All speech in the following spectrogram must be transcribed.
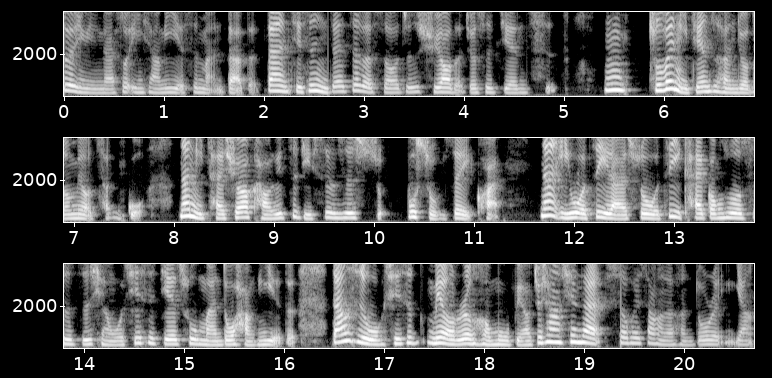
对于你来说影响力也是蛮大的。但其实你在这个时候就是需要的就是坚持。嗯，除非你坚持很久都没有成果，那你才需要考虑自己是不是属不属于这一块。那以我自己来说，我自己开工作室之前，我其实接触蛮多行业的。当时我其实没有任何目标，就像现在社会上的很多人一样，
